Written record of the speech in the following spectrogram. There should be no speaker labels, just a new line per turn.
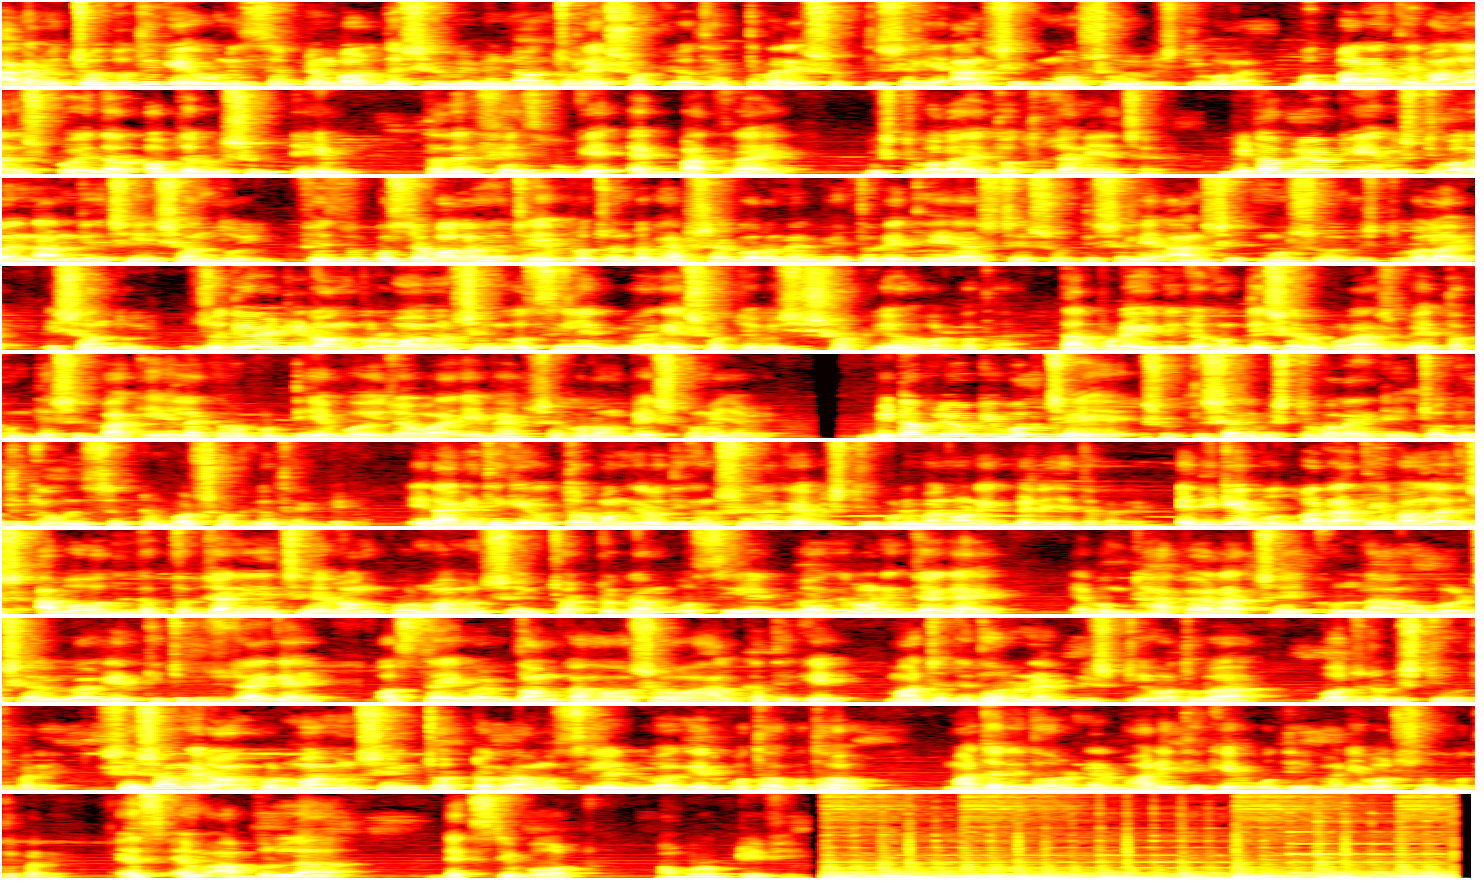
আগামী চোদ্দ থেকে উনিশ সেপ্টেম্বর দেশের বিভিন্ন অঞ্চলে সক্রিয় থাকতে পারে শক্তিশালী আংশিক মৌসুমী বৃষ্টি বলয়। বুধবার রাতে বাংলাদেশ ওয়েদার অবজারভেশন টিম তাদের ফেসবুকে এক বার্তায় বৃষ্টি বলয়ে তথ্য জানিয়েছে। বিডব্লিউটি এ বৃষ্টি বলয়ের নাম দিয়েছে ঈশান দুই। ফেসবুক পোস্টে বলা হয়েছে প্রচণ্ড ব্যবসা গরমের ভেতরে ধেয়ে আসছে শক্তিশালী আংশিক মৌসুমী বৃষ্টি বলয় ঈশান দুই। যদিও এটি রংপুর, ময়মনসিংহ ও সিলেট বিভাগে সবচেয়ে বেশি সক্রিয় হবার কথা। তারপরে এটি যখন দেশের ওপর আসবে, তখন দেশের বাকি এলাকার ওপর দিয়ে বয়ে যাওয়া এই ব্যবসা গরম বেশ কমে যাবে। বিডব্লিউটি বলছে, শক্তিশালী বৃষ্টি বলয়টি চোদ্দ থেকে উনিশ সেপ্টেম্বর সক্রিয় থাকবে। এর আগে থেকে উত্তরবঙ্গের অধিকাংশ এলাকায় বৃষ্টির পরিমাণ অনেক বেড়ে যেতে পারে। এদিকে বুধবার রাতে বাংলাদেশ আবহাওয়া অধিদপ্তর জানিয়েছে, রংপুর, ময়মনসিংহ, চট্টগ্রাম ও সিলেট বিভাগের অনেক জায়গায় এবং ঢাকা, রাজশাহী, খুলনা ও বরিশাল বিভাগের কিছু কিছু জায়গায় অস্থায়ীভাবে দমকা হাওয়া সহ হালকা থেকে মাঝারি ধরনের বৃষ্টি অথবা বজ্রবৃষ্টি হতে পারে। সেই সঙ্গে রংপুর, ময়মনসিংহ, চট্টগ্রাম ও সিলেট বিভাগের কোথাও কোথাও মাঝারি ধরনের ভারী থেকে অতি ভারী বর্ষণ হতে পারে। S M Abdullah desk report Nabarup TV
